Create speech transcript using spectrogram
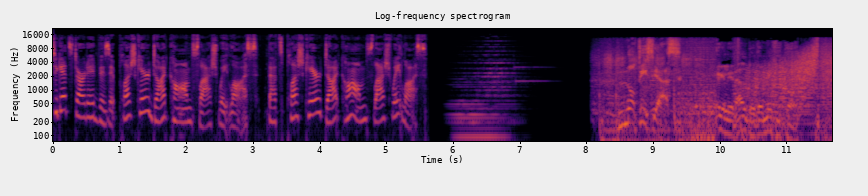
To get started, visit plushcare.com slash weight loss. That's plushcare.com slash weight loss. Noticias. El Heraldo de México.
